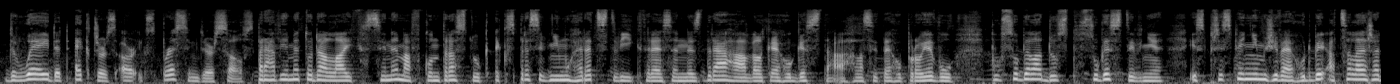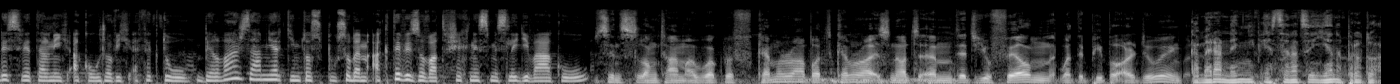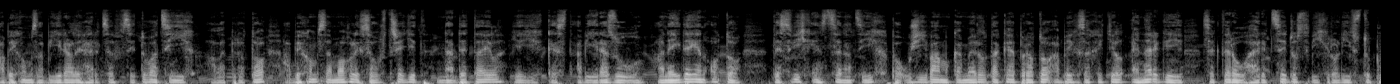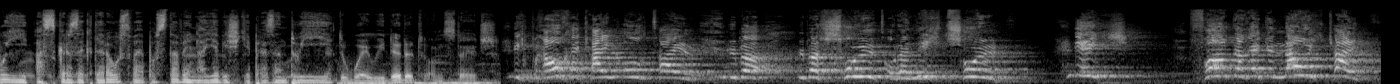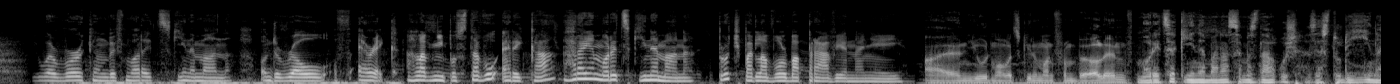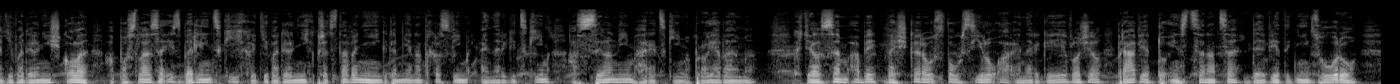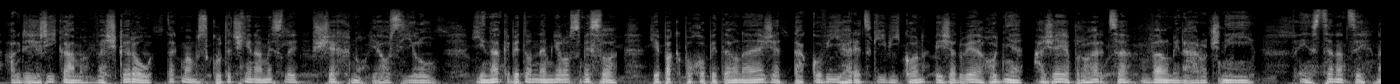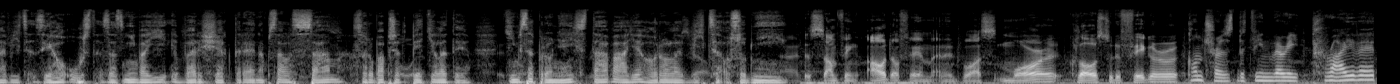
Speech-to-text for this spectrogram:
The way that actors are expressing themselves. Právě metoda live cinema v kontrastu k expresivnímu herectví, které se nezdráhá velkého gesta a hlasitého projevu, působila dost sugestivně i s přispěním živé hudby a celé řady světelných a kouřových efektů. Byl váš záměr tímto způsobem aktivizovat všechny smysly diváků? Since long time I work with camera, but camera is not um, that you film what the people are doing. Kamera není v inscenaci jen proto, abychom zabírali herce v situacích, ale proto, abychom se mohli soustředit na detail jejich gest a výrazů. A nejde jen o to, ve svých inscenacích používám kameru také proto, abych zachytil energii, se kterou herci do svých rolí vstupují a skrze kterou své postavy na jevišti prezentují. The way we did it on stage. Ich brauche kein Urteil über, über Schuld oder nicht Schuld. Ich fordere Genauigkeit. You were working with Moritz Kienemann on the role of Eric. Hlavní postavu Erika hraje Moritz Kienemann. Proč padla volba právě na něj? Morice Kienemana jsem znal už ze studií na divadelní škole a posléze i z berlínských divadelních představení, kde mě nadchl svým energickým a silným hereckým projevem. Chtěl jsem, aby veškerou svou sílu a energii vložil právě do inscenace Devět dní vzhůru. A když říkám veškerou, tak mám skutečně na mysli všechnu jeho sílu. Jinak by to nemělo smysl. Je pak pochopitelné, že takový herecký výkon vyžaduje hodně a že je pro herce velmi náročný. V inscenaci navíc z jeho úst zaznívají i verše, které napsal sám zhruba před pěti lety. Tím se pro něj stává jeho role více osobní.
